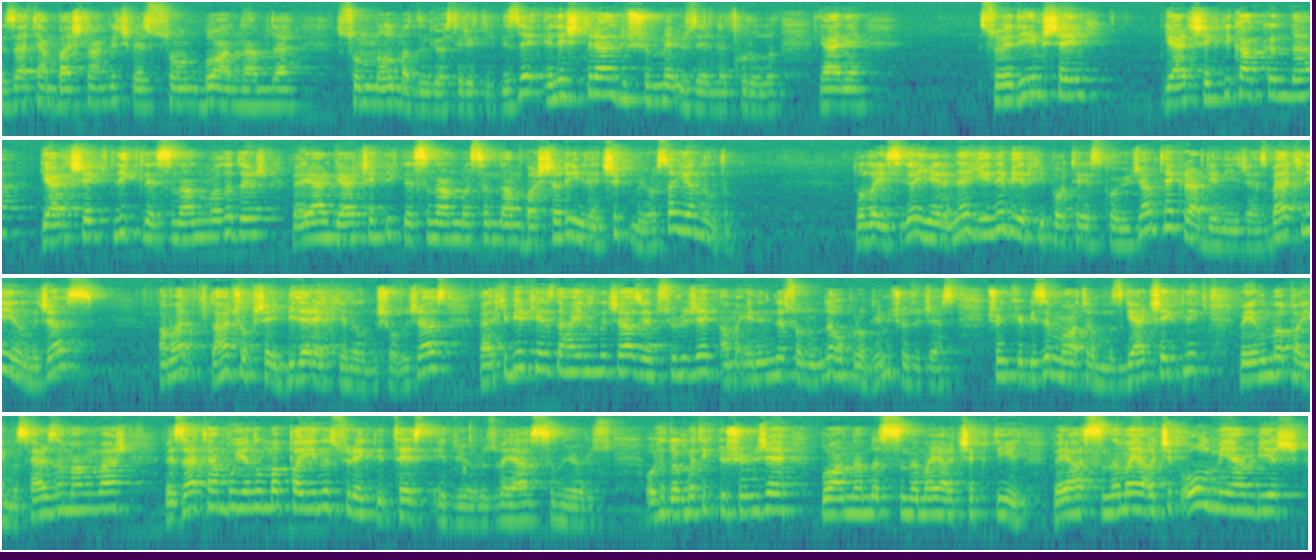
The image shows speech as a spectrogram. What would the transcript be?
zaten başlangıç ve son bu anlamda sonun olmadığını gösterecektir bize. Eleştirel düşünme üzerine kurulu. Yani söylediğim şey gerçeklik hakkında gerçeklikle sınanmalıdır ve eğer gerçeklikle sınanmasından başarı ile çıkmıyorsa yanıldım. Dolayısıyla yerine yeni bir hipotez koyacağım. Tekrar deneyeceğiz. Belki de yanılacağız. Ama daha çok şey bilerek yanılmış olacağız. Belki bir kez daha yanılacağız ve sürecek ama eninde sonunda o problemi çözeceğiz. Çünkü bizim muhatabımız gerçeklik ve yanılma payımız her zaman var ve zaten bu yanılma payını sürekli test ediyoruz veya sınıyoruz. Oysa dogmatik düşünce bu anlamda sınamaya açık değil veya sınamaya açık olmayan bir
